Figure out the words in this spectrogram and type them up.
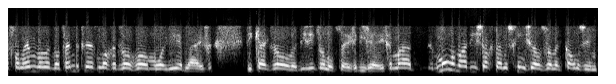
van hem, wat hem betreft mag het wel gewoon mooi weer blijven. Die, kijkt wel, die ziet wel op tegen die regen. Maar Mollema die zag daar misschien zelfs wel een kans in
